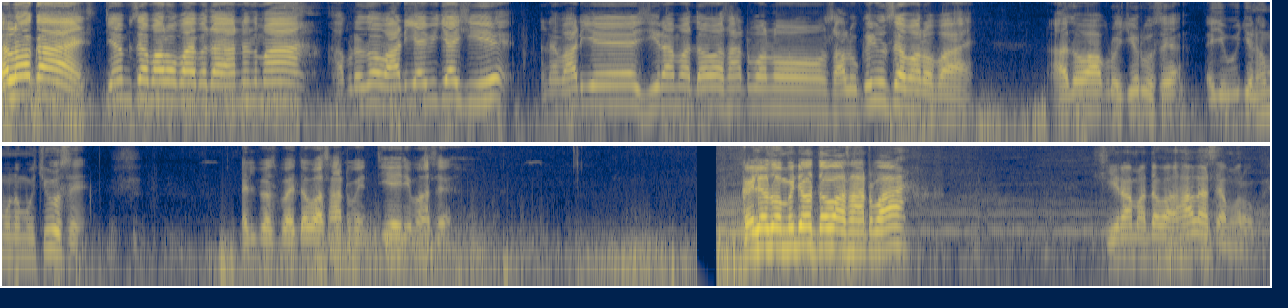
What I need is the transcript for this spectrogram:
હેલો ગાઈસ કેમ છે મારો ભાઈ બધા આનંદમાં? આપણે તો વાડી આવી ગયા છીએ. અને વાડીએ જીરામાં દવા છાંટવાનો ચાલુ કર્યું છે મારો ભાઈ. આ જો આપણું જીરું છે. હજી ઉજીને હમું નમું ચ્યું છે. અલ્પેશભાઈ દવા છાંટવાની તૈયારીમાં છે. કઈ તો મીડ્યો દવા છાંટવા. જીરામાં દવા હાલે છે અમારો ભાઈ.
